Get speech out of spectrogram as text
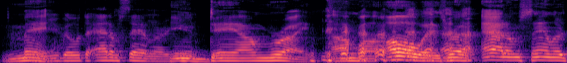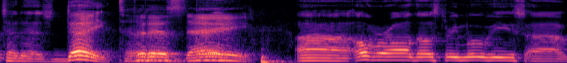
Man. You go with the Adam Sandler You damn right. I'm always rep Adam Sandler to this day. to this day. Uh, overall, those three movies, uh,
